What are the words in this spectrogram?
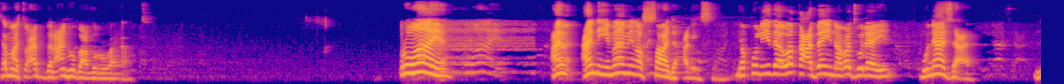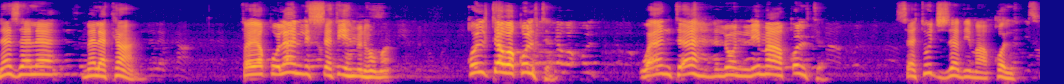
كما تعبر عنه بعض الروايات. رواية عن إمامنا الصادق عليه السلام. يقول إذا وقع بين رجلين منازعة نزل ملكان. فيقولان للسفيه منهما قلت وقلت وأنت أهل لما قلت. ستجزى بما قلت.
